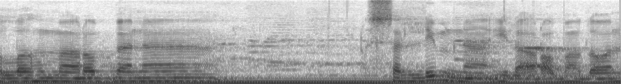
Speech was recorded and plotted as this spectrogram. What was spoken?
اللهم ربنا سلمنا إلى رمضان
